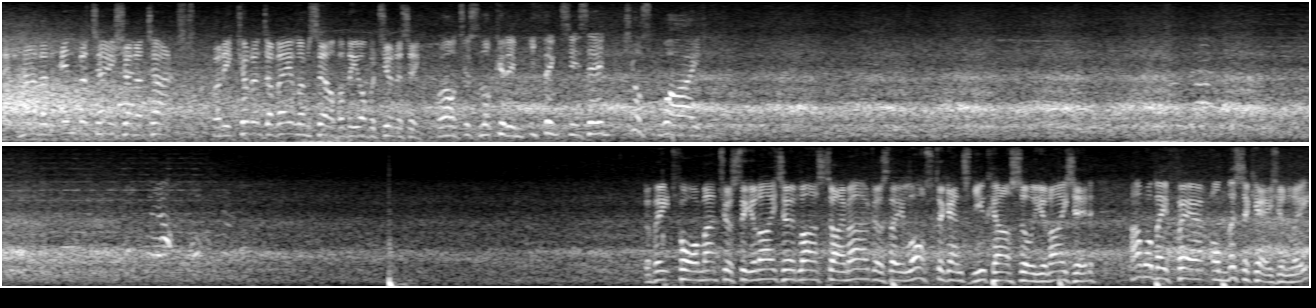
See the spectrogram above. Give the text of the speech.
It had an invitation attached, but he couldn't avail himself of the opportunity. Well, just look at him. He thinks it's in, just wide. Defeat for Manchester United last time out as they lost against Newcastle United. How will they fare on this occasion, Lee?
